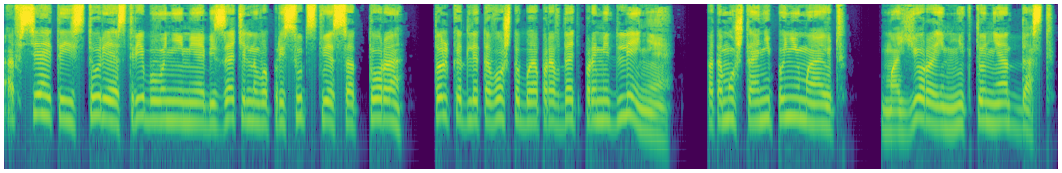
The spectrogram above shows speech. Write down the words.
А вся эта история с требованиями обязательного присутствия Саттора только для того, чтобы оправдать промедление, потому что они понимают, майора им никто не отдаст.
